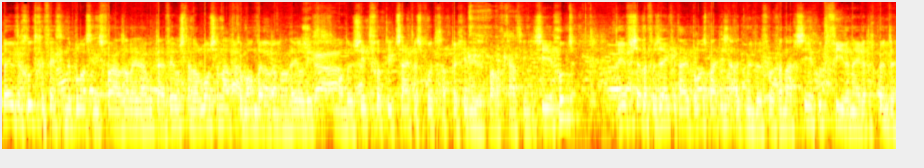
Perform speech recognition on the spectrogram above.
Levert een goed gevecht in de belastingsfase, alleen hij moet daar veel sneller los en af commando. Dan een heel licht commando zit voor het zijtransport gaat beginnen in de kwalificatie zeer goed. Drift zelfverzekerdheid, belastbaarheid is uitmuntend voor vandaag zeer goed, 94 punten.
